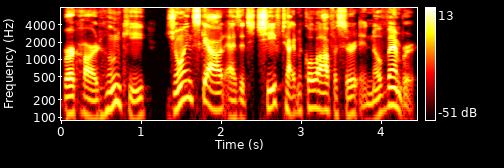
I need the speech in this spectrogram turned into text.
Burkhard Huhnke joined Scout as its chief technical officer in November.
